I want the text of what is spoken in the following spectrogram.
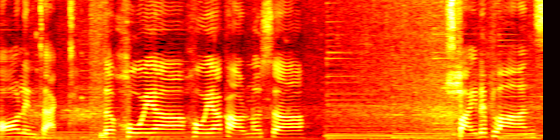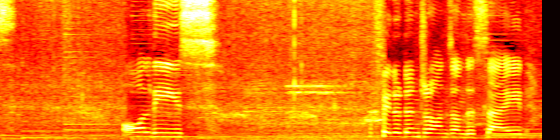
all intact. The Hoya, Hoya carnosa, spider plants, all these philodendrons on the side.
